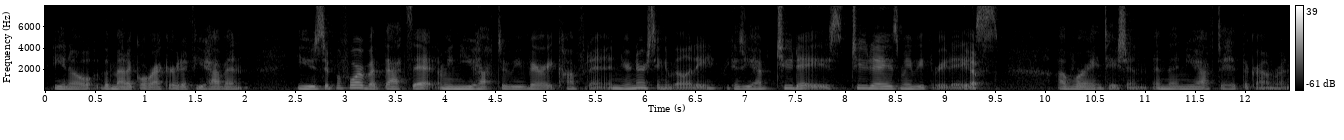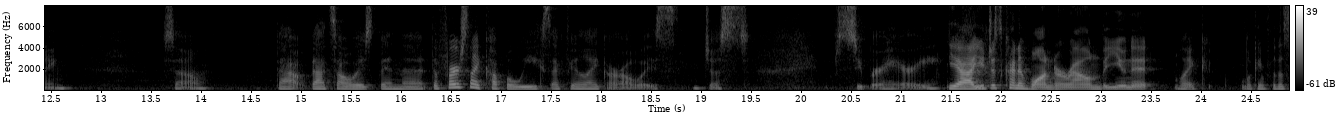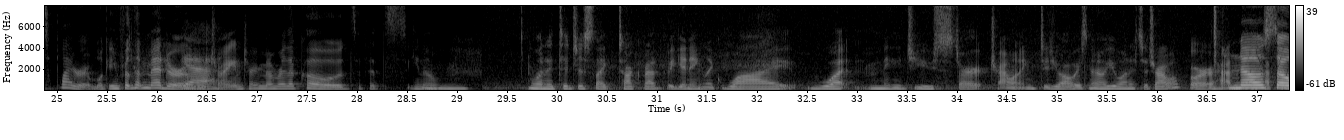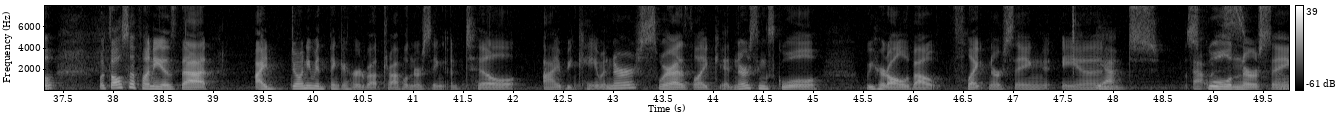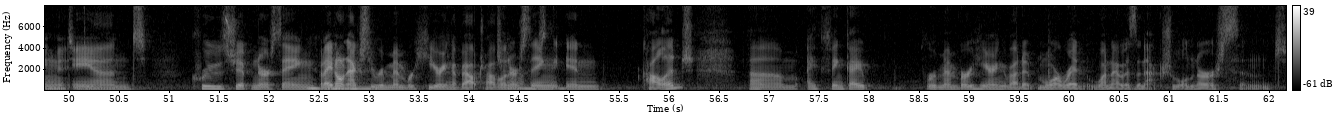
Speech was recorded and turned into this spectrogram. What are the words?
you know the medical record if you haven't used it before, but that's it. I mean, you have to be very confident in your nursing ability because you have 2 days, 2 days, maybe 3 days of orientation and then you have to hit the ground running. So, that that's always been the the first like couple weeks I feel like are always just super hairy. Yeah, you just kind of wander around the unit, like looking for the supply room, looking for the med room, Yeah. trying to remember the codes. If it's, you know, I wanted to just like talk about the beginning like why what made you start traveling? Did you always know you wanted to travel or how no. So, what's also funny is that I don't even think I heard about travel nursing until I became a nurse. Whereas, like in nursing school, we heard all about flight nursing and That school nursing wanted to do that. and cruise ship nursing, but I don't actually remember hearing about travel, Travel nursing, nursing. in college. Um, I think I remember hearing about it more when, when I was an actual nurse, and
